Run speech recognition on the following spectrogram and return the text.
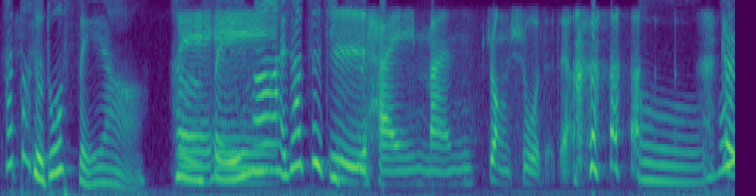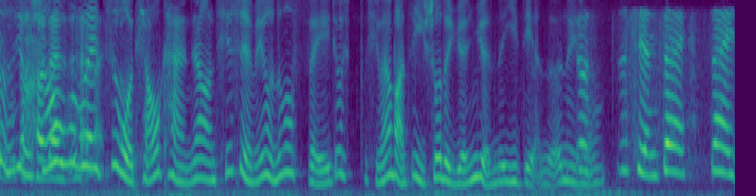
他到底有多肥啊？很肥吗？还是他自己是还蛮壮硕的这样？哦，我有有时候会不会自我调侃这样？其实也没有那么肥，就喜欢把自己说的圆圆的一点的那种。之前在在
